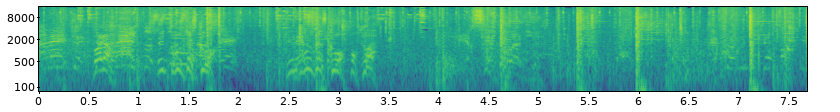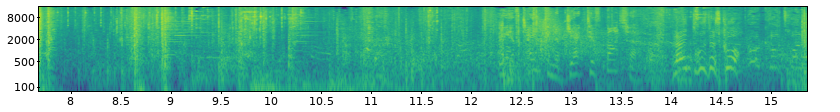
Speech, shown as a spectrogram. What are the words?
Arrête Voilà. Une trousse de secours. Une trousse de secours pour toi. Merci à toi, vieux La communication partie We have taken objective butter. Là, une trousse de secours. contrôle We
